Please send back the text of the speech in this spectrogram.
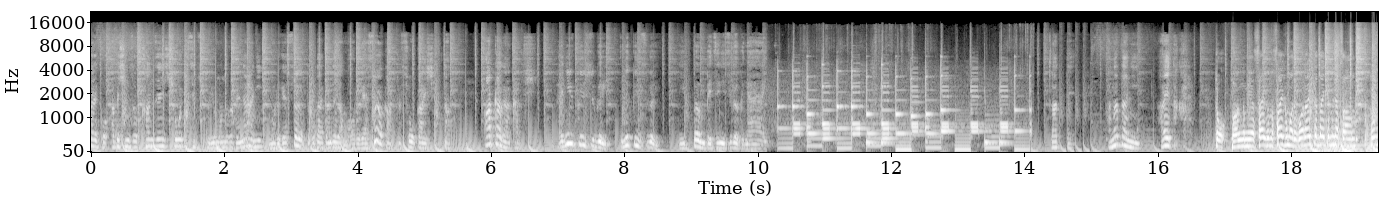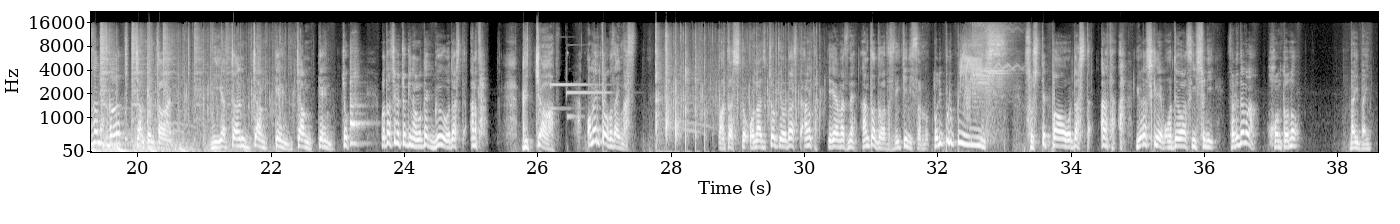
中井子安倍晋三完全勝利説という物語何モルゲストよって答えたん。ですがモルゲストよかって紹介した赤が勝ち。羽生くんすごい。宇野くんすごい。日本別にすごくない。だってあなたに会えたから。と番組を最後の最後までご覧いただいた皆さん突然ですがじゃんけんタイム。みやちゃんじゃんけんじゃんけんチョキ。私がチョキなのでグーを出したあなた。グッジョブおめでとうございます。私と同じチョキを出したあなた。違いますね。あなたと私で123のトリプルピース。そしてパワーを出したあなた。あよろしければお手合わせ一緒に。それでは本当のバイバイ。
